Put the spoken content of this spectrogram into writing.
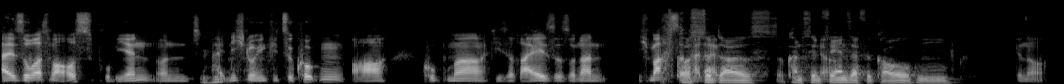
all sowas mal auszuprobieren und mhm. halt nicht nur irgendwie zu gucken, oh, guck mal, diese Reise, sondern ich mache es dann halt Kostet das, du kannst einen ja. Fernseher für kaufen. Genau.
